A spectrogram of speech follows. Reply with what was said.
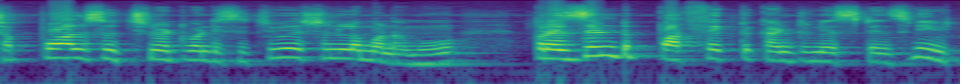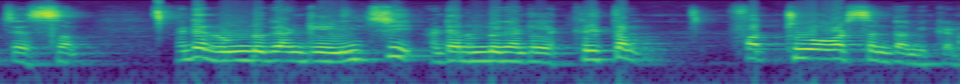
చెప్పాల్సి వచ్చినటువంటి సిచ్యువేషన్లో మనము ప్రజెంట్ పర్ఫెక్ట్ కంటిన్యూస్ టెన్స్ని యూజ్ చేస్తాం. అంటే రెండు గంటల నుంచి అంటే రెండు గంటల క్రితం ఫర్ టూ అవర్స్ అంటాం ఇక్కడ.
